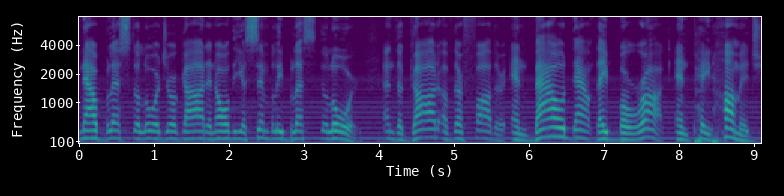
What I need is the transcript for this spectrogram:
Now bless the Lord your God, and all the assembly blessed the Lord and the God of their father and bowed down. They barak and paid homage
